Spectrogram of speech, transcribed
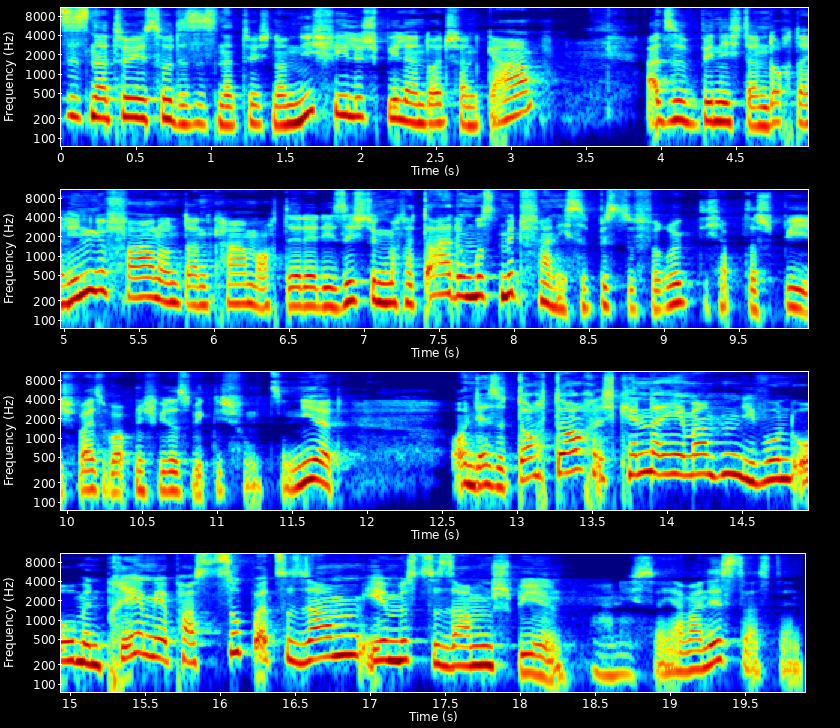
Es ist natürlich so, dass es natürlich noch nicht viele Spieler in Deutschland gab. Also bin ich dann doch dahin gefahren und dann kam auch der, der die Sichtung gemacht hat, ah, du musst mitfahren. Ich so, bist du verrückt? Ich habe das Spiel, ich weiß überhaupt nicht, wie das wirklich funktioniert. Und er so, doch, doch, ich kenne da jemanden, die wohnt oben in Bremen, ihr passt super zusammen, ihr müsst zusammen spielen. Und ich so, ja, wann ist das denn?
